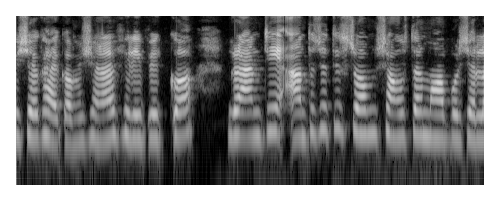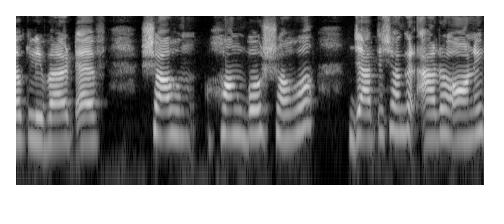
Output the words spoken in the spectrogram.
বিষয়ক হাই কমিশনার ফিলিপিকো গ্রান্টি, আন্তর্জাতিক শ্রম সংস্থার মহাপরিচালক লিবার্ট এফ. হংব সহ জাতিসংঘের আরও অনেক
